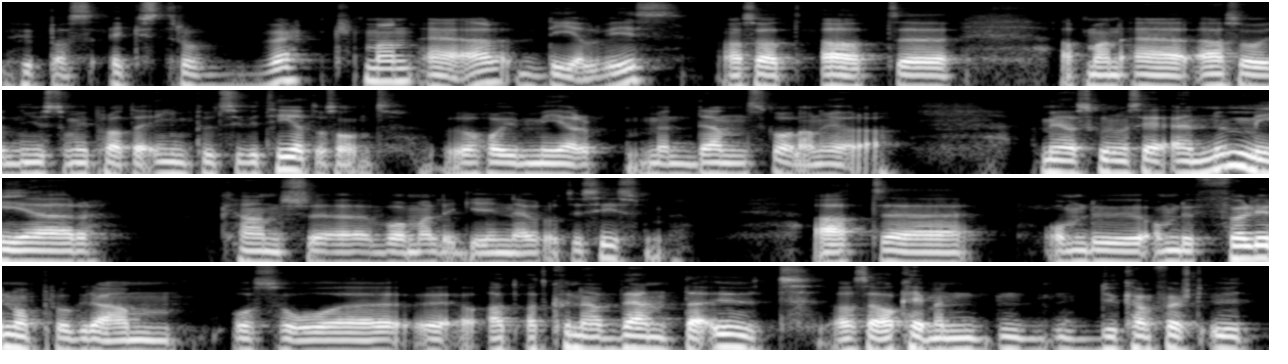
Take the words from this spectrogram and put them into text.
hur pass extrovert man är delvis. Alltså att, att eh, att man är, alltså just som vi pratar impulsivitet och sånt. Det har ju mer med den skalan att göra. Men jag skulle nog säga ännu mer kanske var man ligger i neuroticism. Att eh, om, du, om du följer något program och så eh, att, att kunna vänta ut. Alltså okej okay, men du kan först ut,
